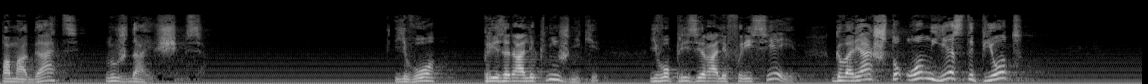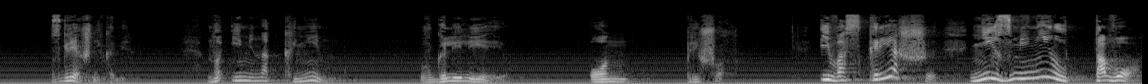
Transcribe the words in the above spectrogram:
помогать нуждающимся. Его презирали книжники, его презирали фарисеи, говоря, что он ест и пьет с грешниками. Но именно к ним, в Галилею, он пришел. И воскресший не изменил того,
